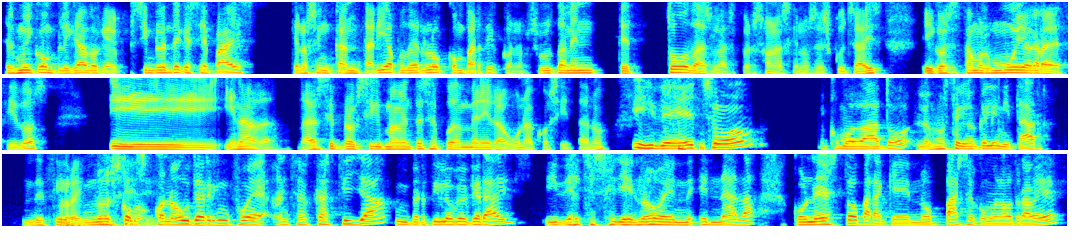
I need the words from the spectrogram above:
es muy complicado que simplemente que sepáis que nos encantaría poderlo compartir con absolutamente todas las personas que nos escucháis y que os estamos muy agradecidos. Y, y, nada, a ver si próximamente se pueden venir alguna cosita, ¿no? Y de hecho, como dato, lo hemos tenido que limitar. Es decir, no es como con Outer Ring fue anchas Castilla, invertid lo que queráis y de hecho se llenó en, nada. Con esto, para que no pase como la otra vez,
